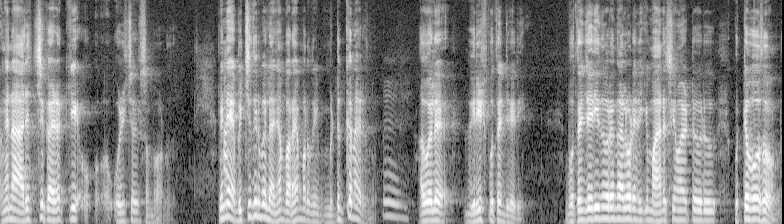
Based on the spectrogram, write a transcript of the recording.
അങ്ങനെ അരച്ച് കഴക്കി ഒഴിച്ച ഒരു സംഭവമാണത്. പിന്നെ വിച്ചുതിരുമല്ല ഞാൻ പറയാൻ പറഞ്ഞു മിടുക്കനായിരുന്നു. അതുപോലെ ഗിരീഷ് പുത്തഞ്ചേരി പുത്തഞ്ചേരി എന്ന് പറയുന്ന ആളോട് എനിക്ക് മാനസികമായിട്ട് ഒരു കുറ്റബോധമുണ്ട്.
